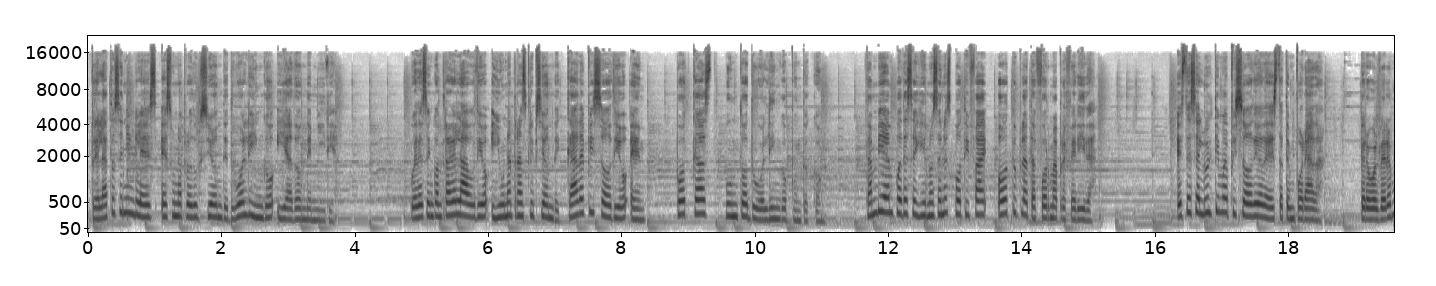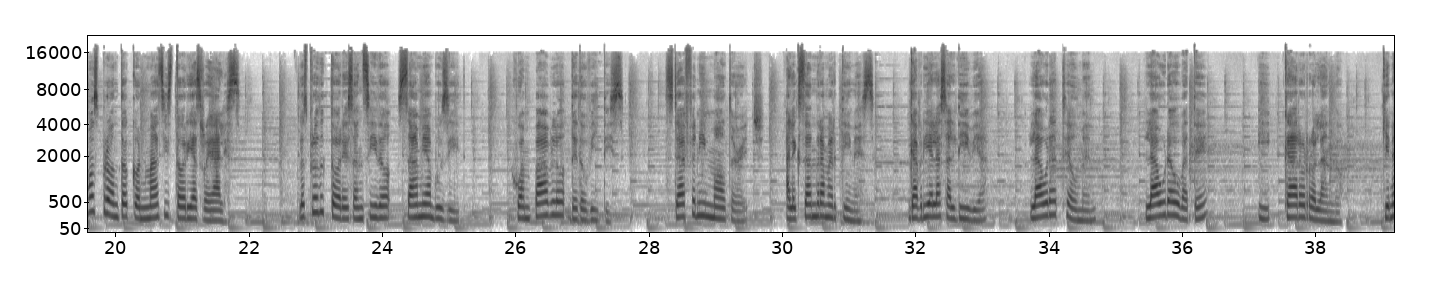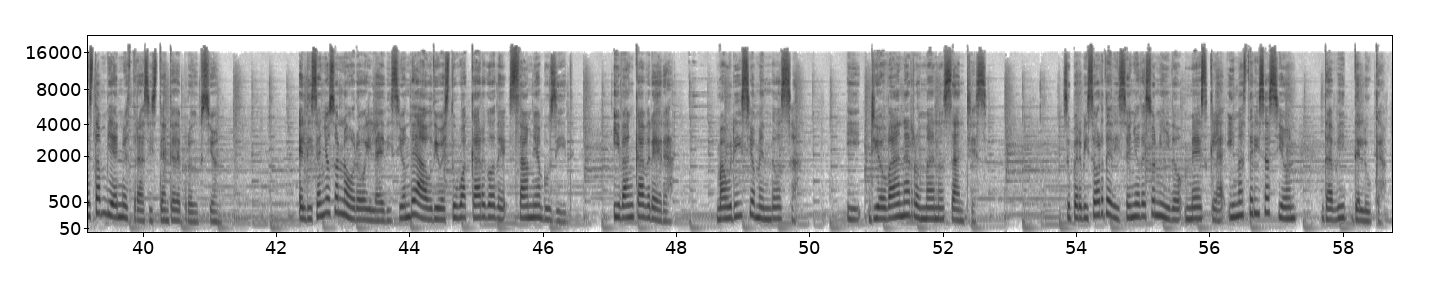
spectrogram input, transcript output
Relatos en inglés es una producción de Duolingo y Adonde Media. Puedes encontrar el audio y una transcripción de cada episodio en podcast.duolingo.com. También puedes seguirnos en Spotify o tu plataforma preferida. Este es el último episodio de esta temporada pero volveremos pronto con más historias reales. Los productores han sido Samia Buzid, Juan Pablo de Dovitis, Stephanie Malterich, Alexandra Martínez, Gabriela Saldivia, Laura Tillman, Laura Ubaté y Caro Rolando, quien es también nuestra asistente de producción. El diseño sonoro y la edición de audio estuvo a cargo de Samia Buzid, Iván Cabrera, Mauricio Mendoza y Giovanna Romano Sánchez. Supervisor de diseño de sonido, mezcla y masterización, David De Luca.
